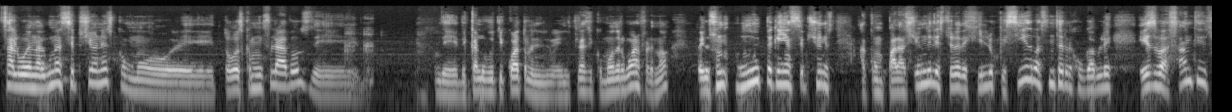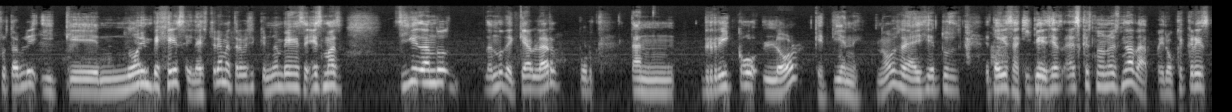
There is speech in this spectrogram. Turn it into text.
salvo en algunas excepciones como eh, todos camuflados de, de, de, Call of Duty 4, el, el, clásico Modern Warfare, ¿no? Pero son muy pequeñas excepciones a comparación de la historia de Halo, que sí es bastante rejugable, es bastante disfrutable y que no envejece. La historia me atrevo que no envejece. Es más, sigue dando, dando de qué hablar por tan rico lore que tiene, ¿no? O sea, hay ciertos detalles aquí que decías, ah, es que esto no es nada, pero ¿qué crees?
